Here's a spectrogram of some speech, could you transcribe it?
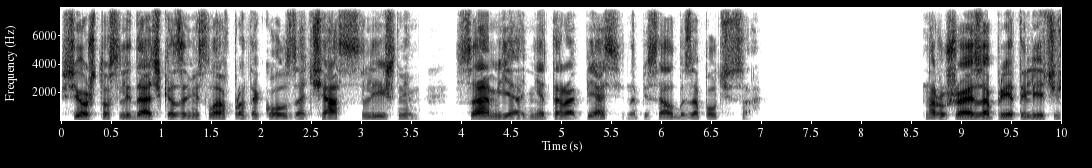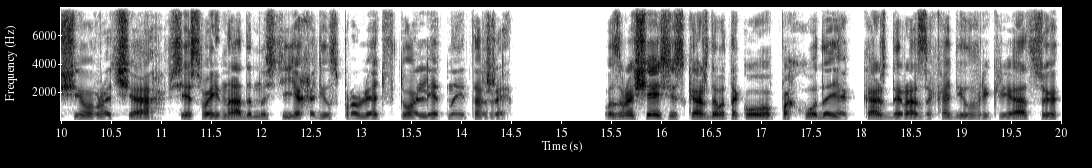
Все, что следачка занесла в протокол за час с лишним, сам я, не торопясь, написал бы за полчаса. Нарушая запреты лечащего врача, все свои надобности я ходил справлять в туалет на этаже. Возвращаясь из каждого такого похода, я каждый раз заходил в рекреацию,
